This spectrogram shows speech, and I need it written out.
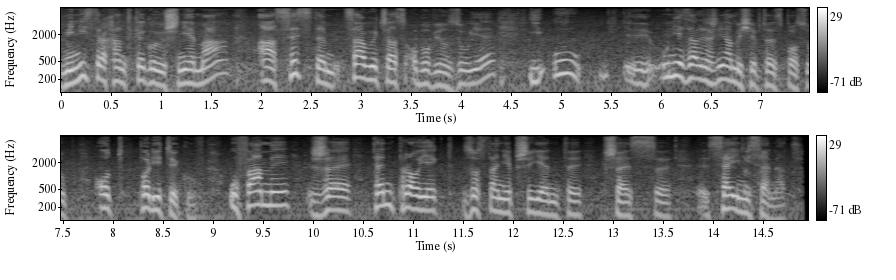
Ministra Handkego już nie ma, a system cały czas obowiązuje i u, y, uniezależniamy się w ten sposób od polityków. Ufamy, że ten projekt zostanie przyjęty przez y, Sejm i Senat.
